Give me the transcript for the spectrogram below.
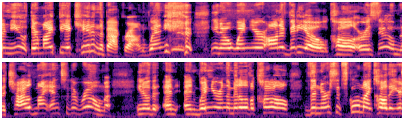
unmute there might be a kid in the background. When you you know when you're on a video call or a zoom the child might enter the room you know the, and and when you're in the middle of a call the nurse at school might call that your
